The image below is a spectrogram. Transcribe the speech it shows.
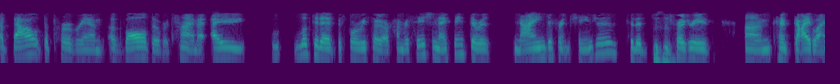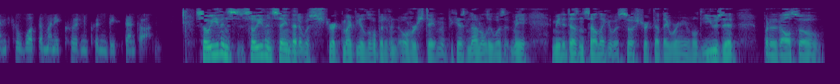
about the program evolved over time. I, I, looked at it before we started our conversation. I think there was nine different changes to the mm-hmm. Treasury's um, kind of guidelines for what the money could and couldn't be spent on. So even so, even saying that it was strict might be a little bit of an overstatement because not only was it me, I mean, it doesn't sound like it was so strict that they were able to use it, but it also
